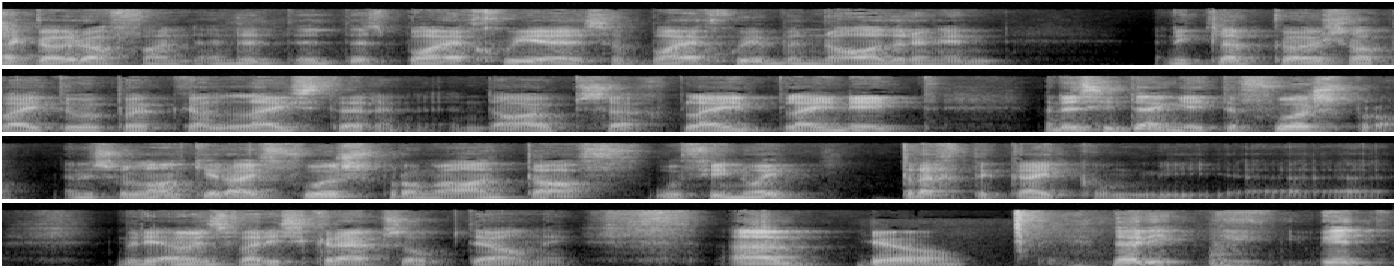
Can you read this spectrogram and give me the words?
Ek hou daarvan en dit dit is baie goeie, is 'n baie goeie benadering en in die klipkoers daar buite hoop ek luister in, in daai opsig. Bly bly net en dis die ding, jy het 'n voorsprong. En solank jy daai voorsprong handhaaf, hoef jy nooit terug te kyk om die, uh, met die ouens wat die scraps optel nie. Ehm um, ja. Nou die weet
